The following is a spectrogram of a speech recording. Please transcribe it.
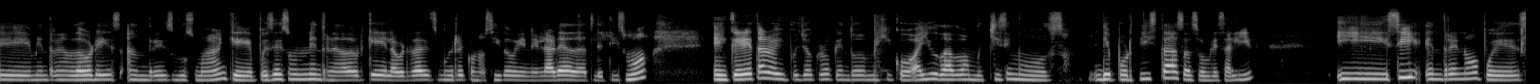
eh, mi entrenador es Andrés Guzmán, que pues es un entrenador que la verdad es muy reconocido en el área de atletismo en Querétaro y pues yo creo que en todo México ha ayudado a muchísimos deportistas a sobresalir. Y sí, entreno, pues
